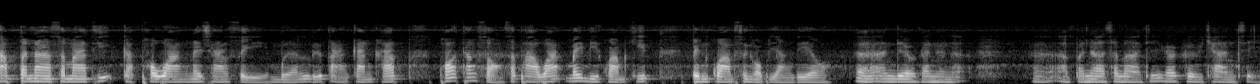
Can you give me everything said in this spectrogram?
อัปปนาสมาธิกับผวังในฌานสี่เหมือนหรือต่างกันครับ เพราะทั้งสองสภาวะไม่มีความคิดเป็นความสงบอย่างเดียวเอออันเดียวกันนั่นแหละอัปปนาสมาธิก็คือฌานสี่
